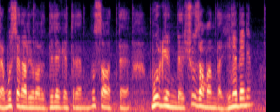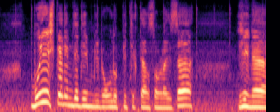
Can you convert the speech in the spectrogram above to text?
Ve bu senaryoları dile getiren bu saatte, bugün de şu zamanda yine benim. Bu iş benim dediğim gibi olup bittikten sonra ise yine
